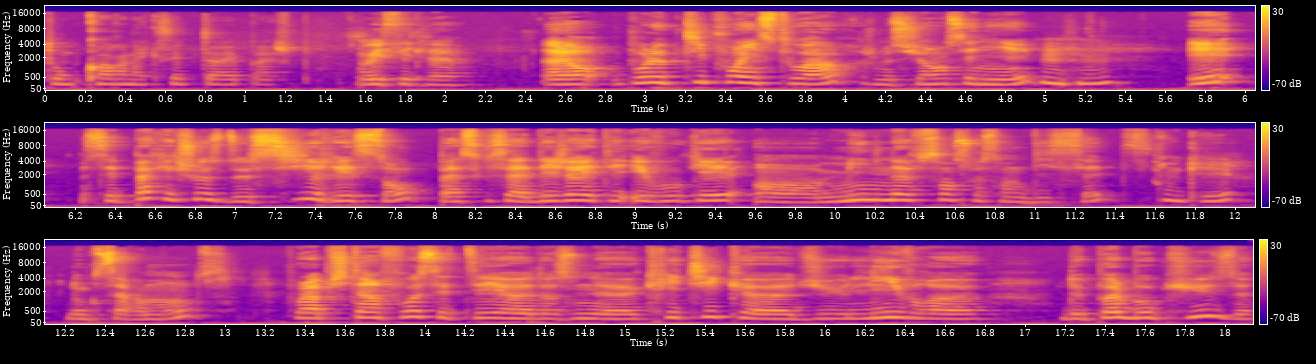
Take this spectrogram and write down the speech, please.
ton corps n'accepterait pas je pense. Oui c'est clair. Alors pour le petit point histoire je me suis renseignée. Mhm. et c'est pas quelque chose de si récent parce que ça a déjà été évoqué en 1977 ok. Donc ça remonte pour la petite info, c'était euh, dans une critique euh, du livre euh, de Paul Bocuse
